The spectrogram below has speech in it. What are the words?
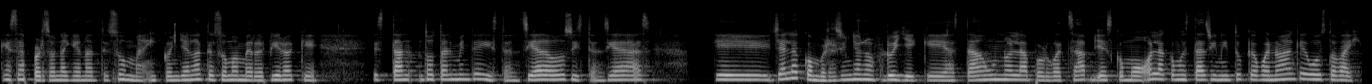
que esa persona ya no te suma? Y con ya no te suma me refiero a que están totalmente distanciados, distanciadas que ya la conversación ya no fluye, que hasta un hola por WhatsApp ya es como, hola, ¿cómo estás? Bien, ¿y tú? Qué bueno, ah, qué gusto, bye.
